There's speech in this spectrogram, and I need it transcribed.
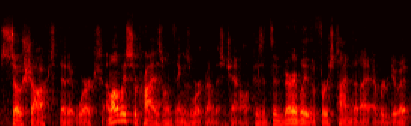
so shocked that it worked. I'm always surprised when things work on this channel, because it's invariably the first time that I ever do it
